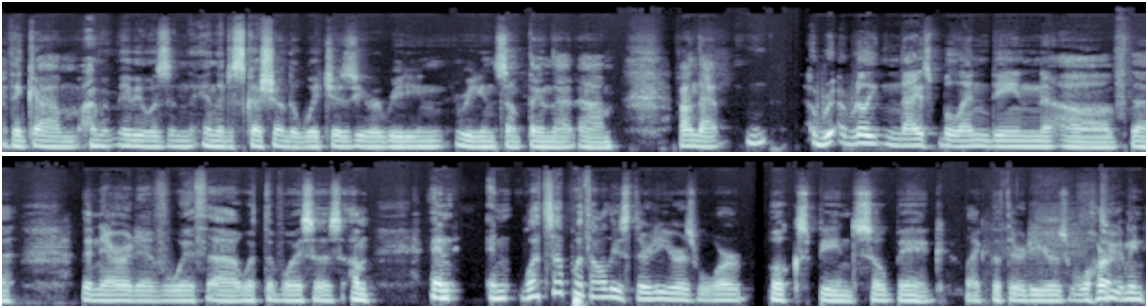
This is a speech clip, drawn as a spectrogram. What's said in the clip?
I think um, I- maybe it was in in the discussion of the witches. You were reading reading something that um, found that a really nice blending of the the narrative with uh, with the voices. Um, And and what's up with all these Thirty Years War books being so big, like the Thirty Years War? Dude, I mean,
